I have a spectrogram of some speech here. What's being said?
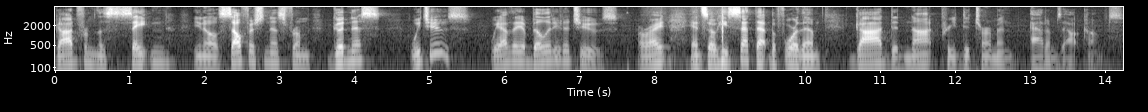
God from the Satan, you know, selfishness from goodness, we choose. We have the ability to choose. All right? And so he set that before them. God did not predetermine Adam's outcomes.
